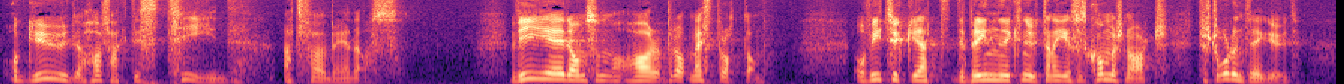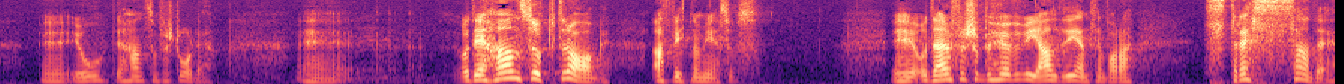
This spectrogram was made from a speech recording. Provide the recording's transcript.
Och Gud har faktiskt tid att förbereda oss. Vi är de som har mest bråttom. Och vi tycker att det brinner i knutarna, Jesus kommer snart. Förstår du inte det Gud? Eh, jo, det är han som förstår det. Eh, och det är hans uppdrag att vittna om Jesus. Eh, och därför så behöver vi aldrig egentligen vara stressade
